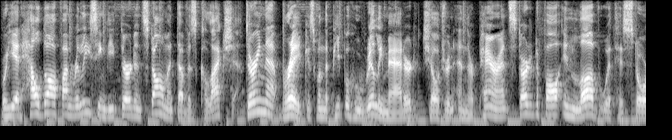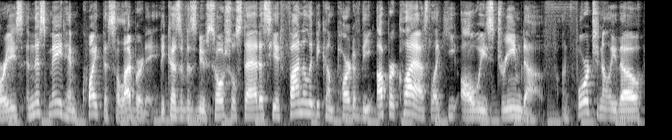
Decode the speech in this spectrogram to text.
where he had held off on releasing the third installment of his collection. During that break is when the people who really mattered, children and their parents, started to fall in love with his stories, and this made him quite the celebrity. Because of his new social status, he had finally become part of the upper class like he always dreamed of. Unfortunately, though,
